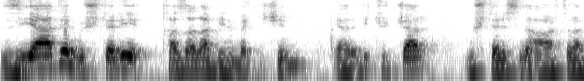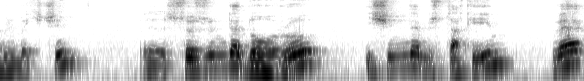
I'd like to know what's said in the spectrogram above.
ziyade müşteri kazanabilmek için yani bir tüccar müşterisini artırabilmek için e, sözünde doğru, işinde müstakim ve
